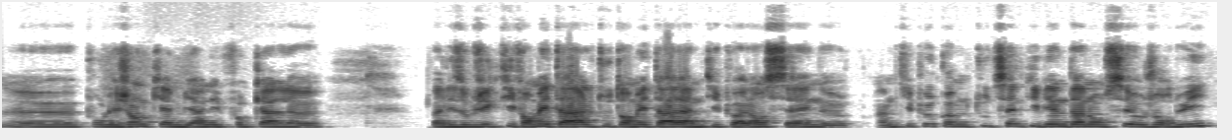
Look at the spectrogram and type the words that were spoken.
euh, pour les gens qui aiment bien les focales, euh, les objectifs en métal, tout en métal, un petit peu à l'ancienne, un petit peu comme toutes celles qui viennent d'annoncer aujourd'hui.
